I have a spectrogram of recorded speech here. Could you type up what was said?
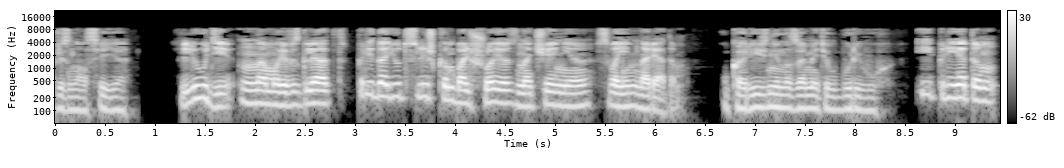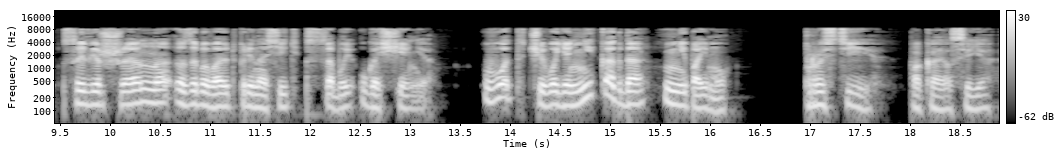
признался я. Люди, на мой взгляд, придают слишком большое значение своим нарядам, укоризненно заметил Буревух. И при этом совершенно забывают приносить с собой угощения. Вот чего я никогда не пойму. Прости, покаялся я.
